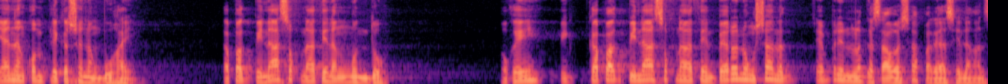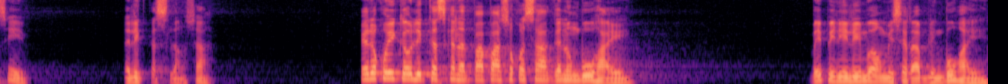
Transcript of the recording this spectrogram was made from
yan ang komplikasyon ng buhay. Kapag pinasok natin ang mundo, okay? Kapag pinasok natin, pero nung siya, nag, siyempre nung nag-asawa siya, pareha silang unsaved. Naligtas lang siya. Pero kung ikaw ligtas ka na at papasok ka sa ganong buhay, bay pinili mo ang miserableng buhay.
